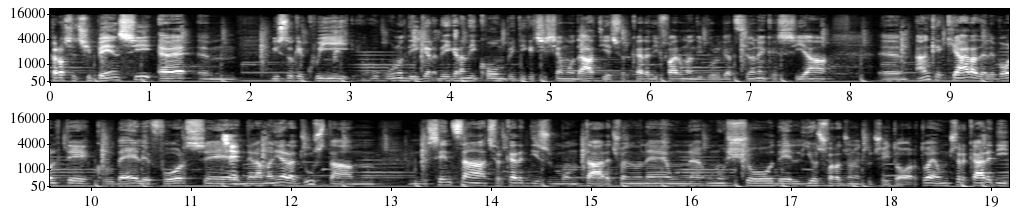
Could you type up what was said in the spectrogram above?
Però se ci pensi è... Um visto che qui uno dei, dei, grandi compiti che ci siamo dati è cercare di fare una divulgazione che sia eh, anche chiara, delle volte crudele, forse sì. nella maniera giusta, mh, senza cercare di smontare, cioè non è un, uno show del io ho ragione, tu c'hai torto, è un cercare di,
